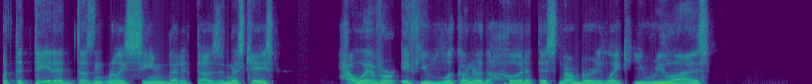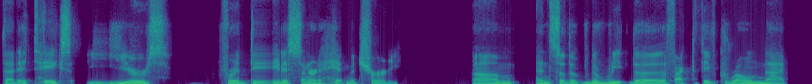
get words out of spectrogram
But the data doesn't really seem that it does in this case. However, if you look under the hood at this number, like you realize that it takes years for a data center to hit maturity. Um, and so the the, re, the the fact that they've grown that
